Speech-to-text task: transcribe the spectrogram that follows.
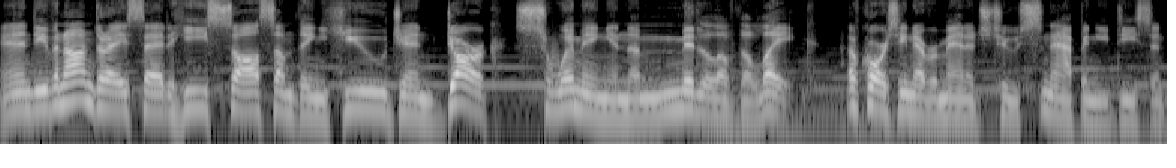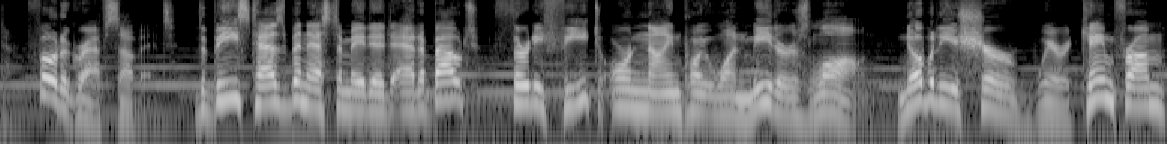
and even Andre said he saw something huge and dark swimming in the middle of the lake. Of course, he never managed to snap any decent photographs of it. The beast has been estimated at about 30 feet or 9.1 meters long. Nobody is sure where it came from,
